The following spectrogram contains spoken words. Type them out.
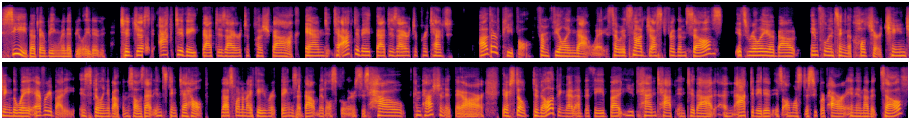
see that they're being manipulated, to just activate that desire to push back and to activate that desire to protect other people from feeling that way. So it's not just for themselves, it's really about influencing the culture, changing the way everybody is feeling about themselves, that instinct to help. That's one of my favorite things about middle schoolers is how compassionate they are. They're still developing that empathy, but you can tap into that and activate it. It's almost a superpower in and of itself.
